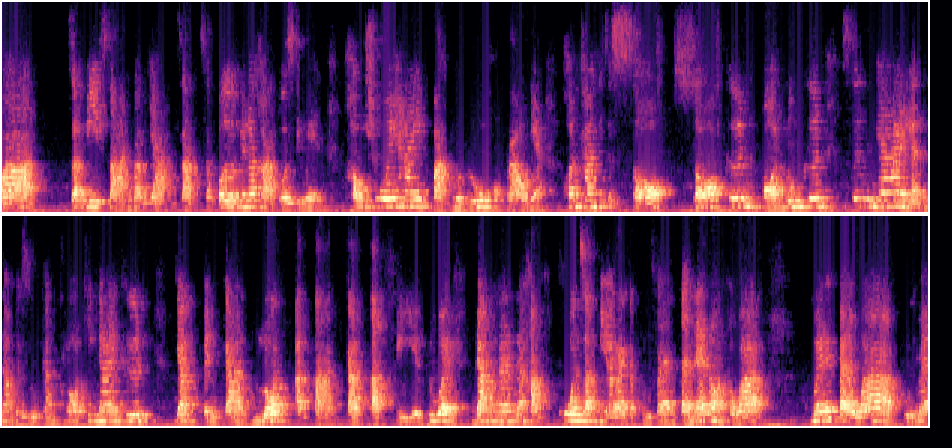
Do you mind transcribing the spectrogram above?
ว่าจะมีสารบางอย่างจากสเปิร์มนี่แหละค่ะตัวซีเมนต์เขาช่วยให้ปากมดลูกของเราเนี่ย ค่อนข้างที่จะซอฟซอฟขึ้นอ่อนนุ่มขึ้น ซึ่งง่ายและนำไปสู่การคลอดที่ง่ายขึ้น ยังเป็นการลดอัตราการตัดฝีด้วย ดังนั้นนะคะ ควรจะมีอะไรกับคุณแฟน แต่แน่นอนค่ะว่า ไม่ได้แปลว่าคุณแม่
